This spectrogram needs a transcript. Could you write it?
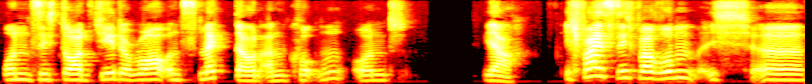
und sich dort jede Raw und SmackDown angucken. Und ja, ich weiß nicht warum. Ich äh,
